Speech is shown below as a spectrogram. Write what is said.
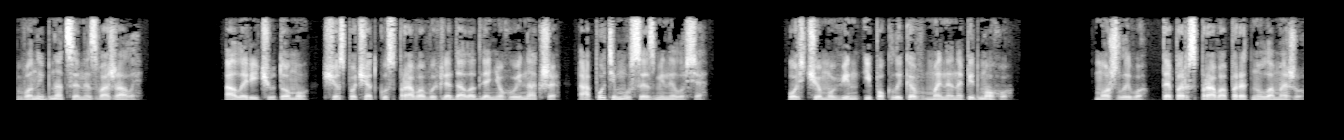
вони б на це не зважали. Але річ у тому, що спочатку справа виглядала для нього інакше, а потім усе змінилося. Ось чому він і покликав мене на підмогу. Можливо, тепер справа перетнула межу.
